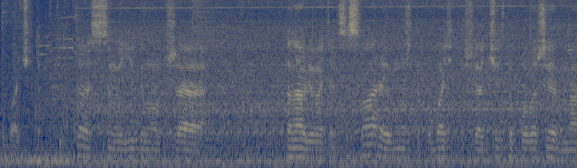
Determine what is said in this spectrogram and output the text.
побачите. Зараз ми їдемо вже встановлювати аксесуари, і ви можете побачити, що я чисто положив на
